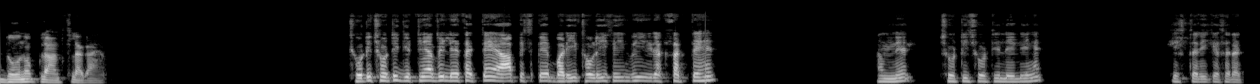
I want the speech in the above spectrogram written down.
दोनों प्लांट्स लगाएँ। छोटी छोटी गिट्टियाँ भी ले सकते हैं, आप इस पे बड़ी थोड़ी सी भी रख सकते हैं। हमने छोटी छोटी ले ली है। किस तरीके से रख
